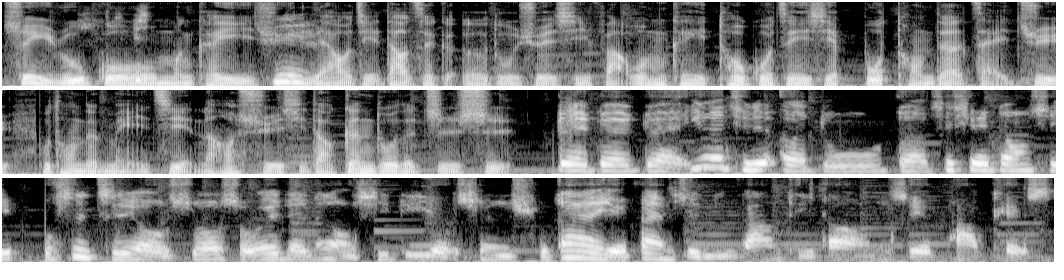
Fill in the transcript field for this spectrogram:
所以，如果我们可以去了解到这个耳读学习法，我们可以透过这一些不同的载具、不同的媒介，然后学习到更多的知识。对对对，因为其实耳读的这些东西，不是只有说所谓的那种 CD 有声书，当然也泛指您刚刚提到的那些 Podcast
